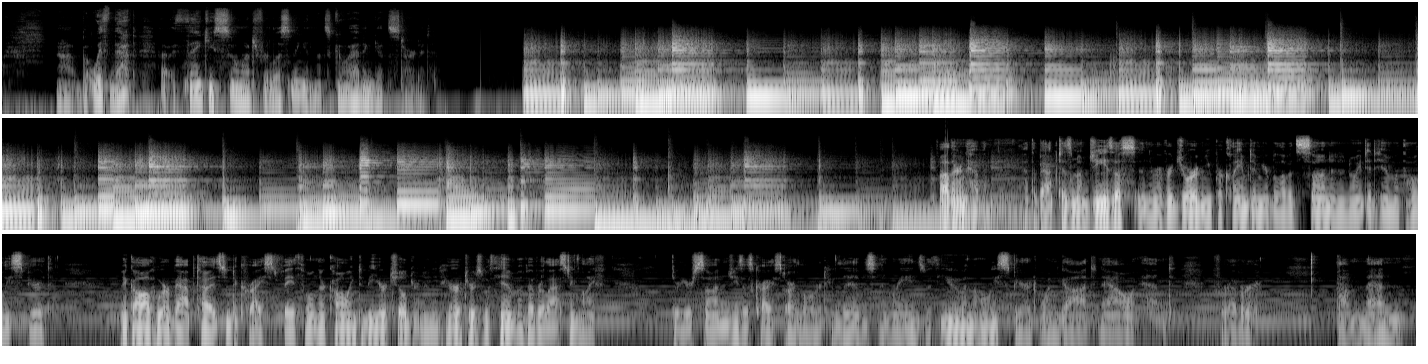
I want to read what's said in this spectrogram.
Uh, but with that, uh, thank you so much for listening, and let's go ahead and get started. Father in heaven, baptism of Jesus in the river Jordan, you proclaimed him your beloved Son and anointed him with the Holy Spirit. Make all who are baptized into Christ faithful in their calling to be your children and inheritors with him of everlasting life. Through your Son, Jesus Christ our Lord, who lives and reigns with you in the Holy Spirit, one God, now and forever. Amen.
